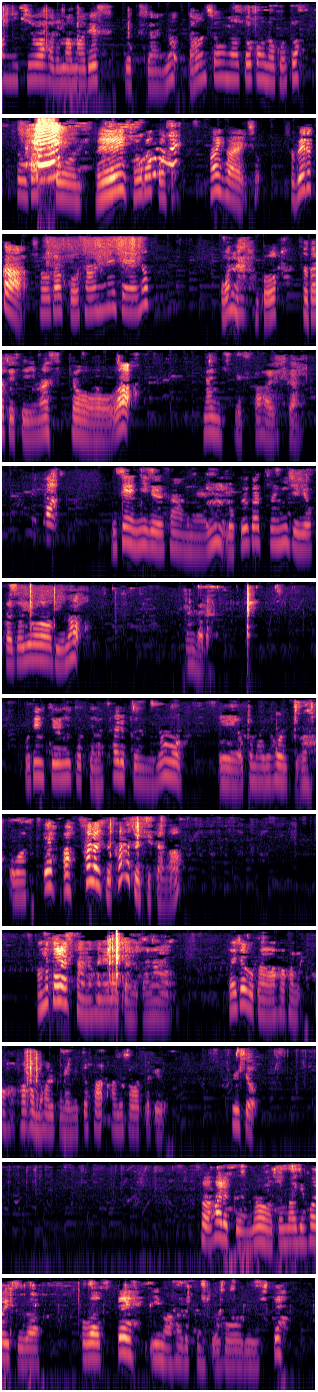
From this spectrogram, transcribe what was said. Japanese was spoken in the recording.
こんにちは、はるままです。6歳の男性の男の子と、小学校、えー、小学校さ、はいはい、ショショベルカー、小学校3年生の女の子を育てています。今日は、何日ですか、はるさん？2023年6月24日土曜日の、なんだろう。午前中にとってます。はるくんの、えー、お泊まり保育が終わって、あ、カラス、カラスって言ったの？あのカラスさんの羽だったのかな？大丈夫かな？母、母、母もはるくんもめっちゃ羽触ったけど。よいしょ。そう、はるくんのお泊まり保育が終わって、今、はるくんと合流して、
